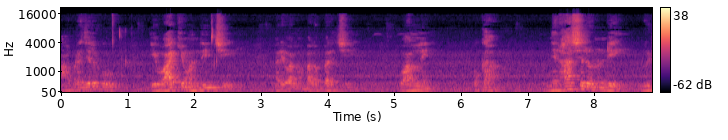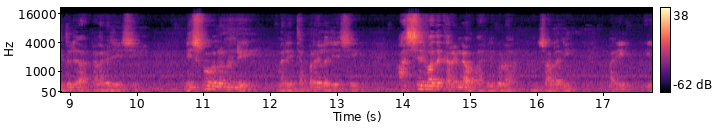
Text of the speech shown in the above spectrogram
ఆ ప్రజలకు ఈ వాక్యం అందించి మరి వాళ్ళని బలపరిచి వాళ్ళని ఒక నిరాశలో నుండి విడుదల కలగజేసి నిస్పృహల నుండి మరి తెప్పరేలా చేసి ఆశీర్వాదకరంగా వారిని కూడా ఉంచాలని మరి ఈ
